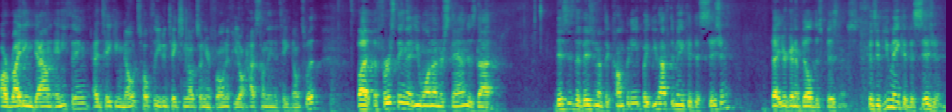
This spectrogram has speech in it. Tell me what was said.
are writing down anything and taking notes, hopefully you can take some notes on your phone if you don't have something to take notes with. But the first thing that you want to understand is that this is the vision of the company, but you have to make a decision that you're going to build this business. Because if you make a decision,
